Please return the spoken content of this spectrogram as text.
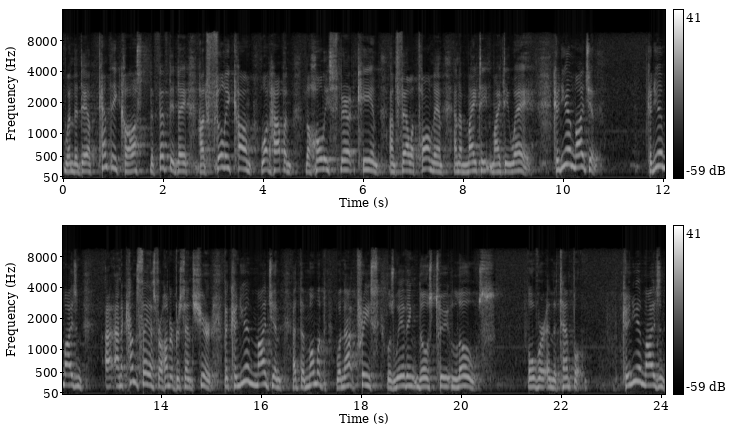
When the day of Pentecost, the 50th day, had fully come, what happened? The Holy Spirit came and fell upon them in a mighty, mighty way. Can you imagine? Can you imagine and I can't say this for 100% sure, but can you imagine at the moment when that priest was waving those two loaves over in the temple? Can you imagine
